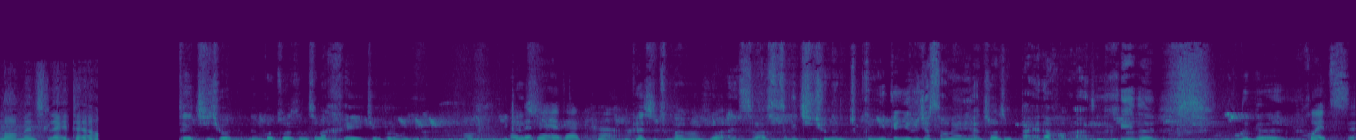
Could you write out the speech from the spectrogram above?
moments later. 这个气球能够做成这么黑已经不容易了。哦，我那天也在看，一开始主办方说：“哎，施老师，这个气球能跟你跟艺术家商量一下，做成白的好了，这黑的，那个晦气，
